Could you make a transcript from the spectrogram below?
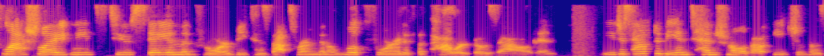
flashlight needs to stay in the drawer because that's where I'm going to look for it if the power goes out. And you just have to be intentional about each of those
